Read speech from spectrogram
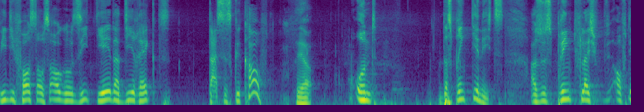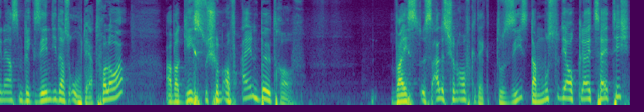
wie die Faust aufs Auge, sieht jeder direkt, das ist gekauft. Ja. Und das bringt dir nichts. Also es bringt vielleicht auf den ersten Blick, sehen die das, oh, der hat Follower, aber gehst du schon auf ein Bild drauf, weißt du, ist alles schon aufgedeckt. Du siehst, dann musst du dir auch gleichzeitig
